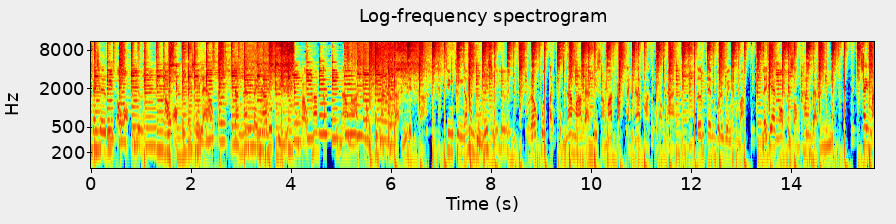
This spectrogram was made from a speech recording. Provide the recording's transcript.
ใช่ใช่รีบเอาออกไปเลย เอาออกไปไปใช่แล้ว ดังนั้นใบหน้า ห้ามตัดผมหน้าม้าตรงที่หนาแบบนี้เด็ดขาดจริงๆนะมันดูไม่สวยเลย เราควรตัดผมหน้าม้าแบบที่สามารถปรับแต่งหน้าผากของเราได้ เติมเต็มบริเวณขมับ และแยกออกไปสองข้างแบบนี้ ใช่ไหม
